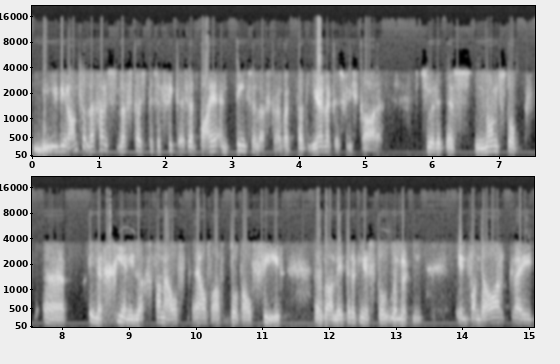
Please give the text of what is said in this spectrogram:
Die die Randse lughous lugskou spesifiek is 'n baie intense lugskou wat wat heerlik is vir die skare. So dit is non-stop uh energie in die lug van 11:30 af tot 04:30. Dit is daar letterlik nie 'n stil oomblik nie. En van daar kry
